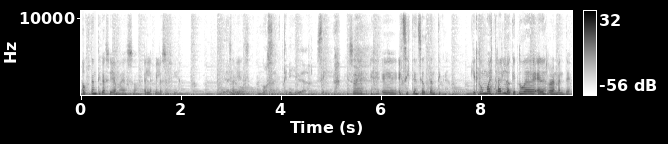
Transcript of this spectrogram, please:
auténtica se llama eso en la filosofía. Mira, ¿Sabías? No sé, tenía idea. Sí, eso es, es, eh, existencia auténtica. Que tú muestras lo que tú e- eres realmente.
